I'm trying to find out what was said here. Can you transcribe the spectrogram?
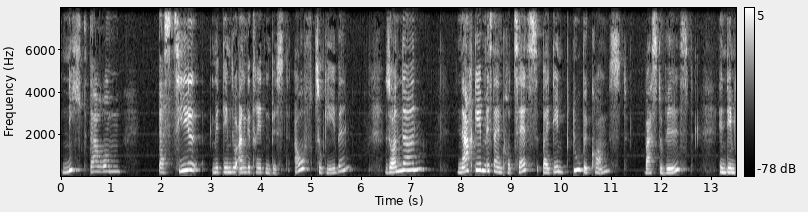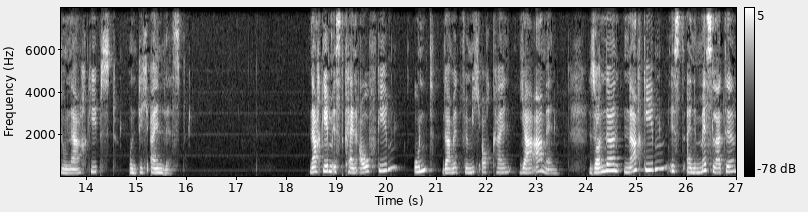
nicht darum, das Ziel, mit dem du angetreten bist, aufzugeben, sondern Nachgeben ist ein Prozess, bei dem du bekommst, was du willst, indem du nachgibst und dich einlässt. Nachgeben ist kein Aufgeben und damit für mich auch kein Ja Amen, sondern Nachgeben ist eine Messlatte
